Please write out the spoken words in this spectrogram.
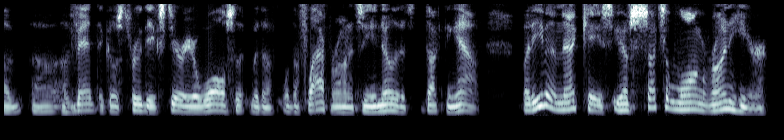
a, a vent that goes through the exterior wall so that with a, with a flapper on it so you know that it's ducting out. But even in that case, you have such a long run here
